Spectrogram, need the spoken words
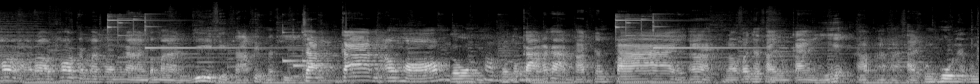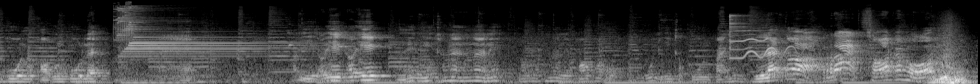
ทอดของเราทอดกันมานมนานประมาณ 20-30 นาที จัดการเอาหอมลงหอม ลงตรงกลางแล้วกันพัดกันไปอะเราก็จะใส่ตรงกลางอย่างนี้ครับอะใส่พูนๆเนี่ยพูนๆขอพูนๆเลยเอาอีกเอาอีกเอาอีกนี่นี่ข้างหน้าข้างหน้านี่ข้างหน้าเลยพอพอโอ้ยนี่กระปูนไป แล้วก็ราดซอสครับผม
